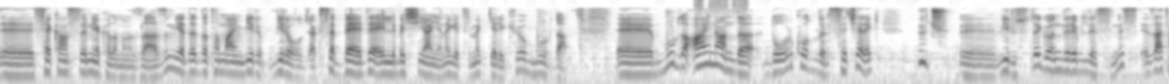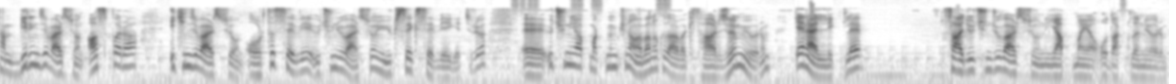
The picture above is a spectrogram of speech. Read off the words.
e, sekanslarını yakalamanız lazım ya da datamine 1, 1 olacaksa BD 55'i yan yana getirmek gerekiyor burada. E, burada aynı anda doğru kodları seçerek 3 e, virüsü de gönderebilirsiniz. E, zaten birinci versiyon az para, ikinci versiyon orta seviye, üçüncü versiyon yüksek seviye getiriyor. E, üçünü yapmak mümkün ama ben o kadar vakit harcamıyorum. Genellikle sadece üçüncü versiyonu yapmaya odaklanıyorum.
